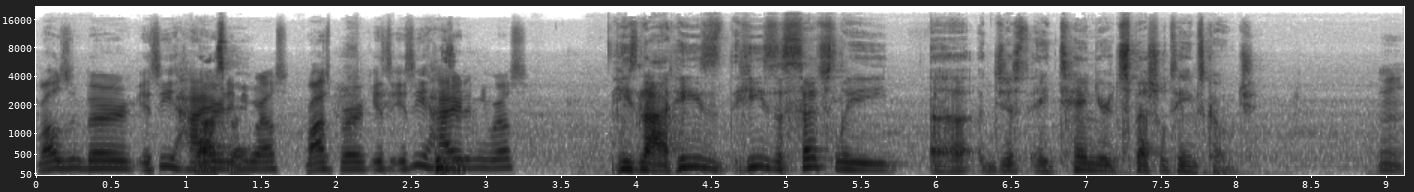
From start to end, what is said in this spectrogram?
Rosenberg? Is he hired Rosburg. anywhere else? Rosburg is is he hired he's, anywhere else? He's not. He's he's essentially uh, just a tenured special teams coach. Mm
